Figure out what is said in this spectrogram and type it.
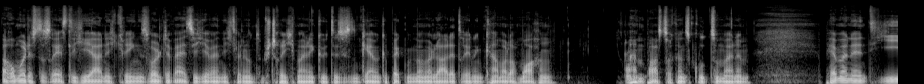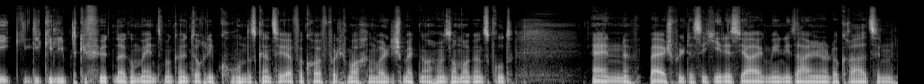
Warum man das das restliche Jahr nicht kriegen sollte, weiß ich aber nicht, weil unterm Strich, meine Güte, das ist ein Gebäck mit Marmelade drinnen, kann man doch machen. Ähm, passt doch ganz gut zu meinem permanent je geliebt geführten Argument, man könnte auch Lebkuchen das ganze Jahr verkäuflich machen, weil die schmecken auch im Sommer ganz gut. Ein Beispiel, das ich jedes Jahr irgendwie in Italien oder Kroatien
